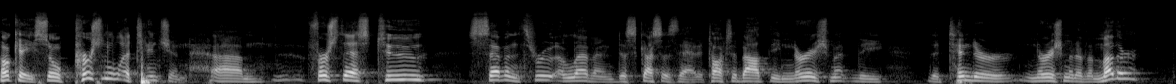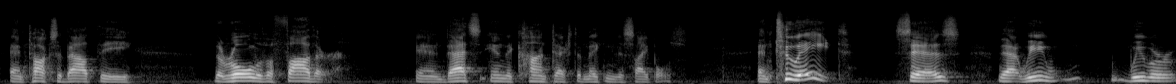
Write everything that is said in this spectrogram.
Okay, so personal attention. Um, 1 Thess 2 7 through 11 discusses that. It talks about the nourishment, the, the tender nourishment of a mother, and talks about the, the role of a father and that's in the context of making disciples. And 2:8 says that we we were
